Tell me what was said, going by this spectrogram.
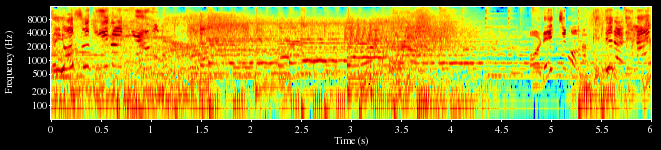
強すぎるにゃん俺ちも負けてられないなこ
